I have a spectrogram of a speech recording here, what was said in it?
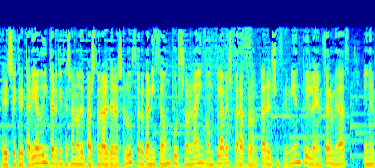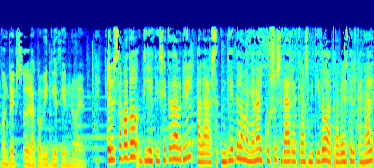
El Secretariado Interdiocesano de Pastoral de la Salud organiza un curso online con claves para afrontar el sufrimiento y la enfermedad en el contexto de la COVID-19. El sábado 17 de abril a las 10 de la mañana el curso será retransmitido a través del canal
